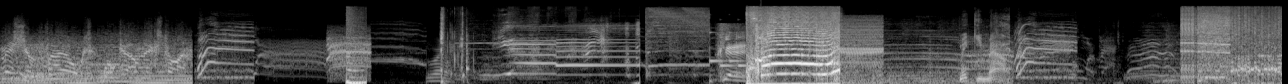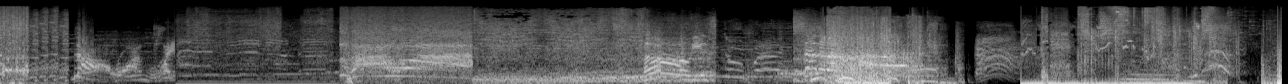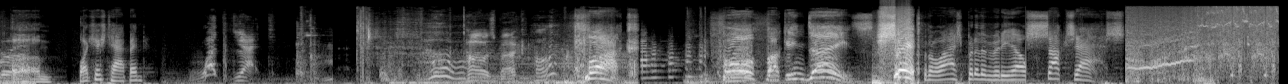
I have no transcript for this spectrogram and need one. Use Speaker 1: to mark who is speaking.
Speaker 1: Mission failed. We'll get next time.
Speaker 2: Mickey Mouse.
Speaker 1: Oh, you
Speaker 3: Um, what just happened?
Speaker 4: What yet?
Speaker 5: Power's back. Huh?
Speaker 3: Fuck!
Speaker 4: Four fucking days!
Speaker 3: Shit! For the last bit of the video, sucks ass.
